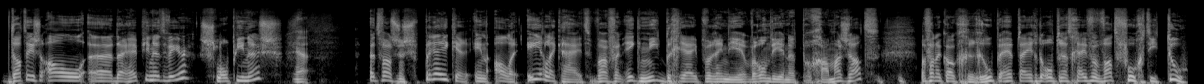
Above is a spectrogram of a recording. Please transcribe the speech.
Dat is al, uh, daar heb je het weer, sloppiness. Ja. Het was een spreker in alle eerlijkheid waarvan ik niet begreep waarin die, waarom die in het programma zat. Waarvan ik ook geroepen heb tegen de opdrachtgever: wat voegt hij toe?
